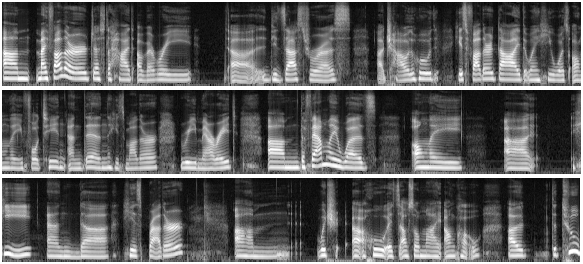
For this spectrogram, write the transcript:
Um, my father just had a very uh, disastrous uh, childhood. His father died when he was only 14, and then his mother remarried. Um, the family was only uh, he and uh, his brother, um, which uh, who is also my uncle. Uh, the two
